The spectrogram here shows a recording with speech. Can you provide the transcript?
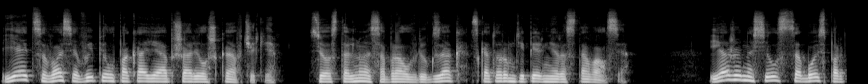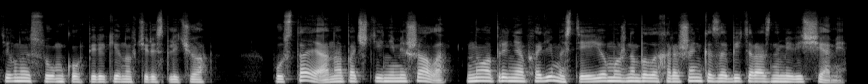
Яйца Вася выпил, пока я обшарил шкафчики. Все остальное собрал в рюкзак, с которым теперь не расставался. Я же носил с собой спортивную сумку, перекинув через плечо. Пустая она почти не мешала, но при необходимости ее можно было хорошенько забить разными вещами.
